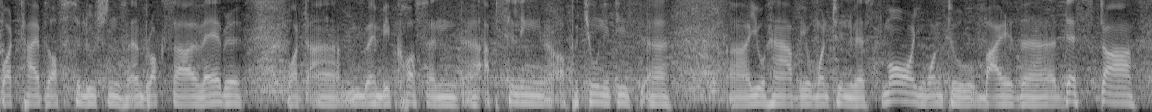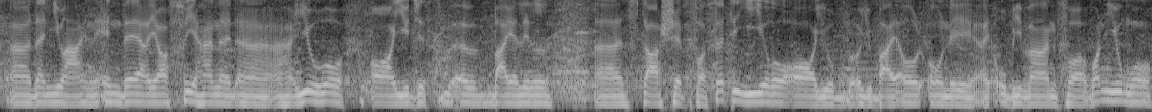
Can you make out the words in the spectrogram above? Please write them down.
what types of solutions and blocks are available, what um, maybe cost and uh, upselling opportunities uh, uh, you have. You want to invest more, you want to buy the Death Star, uh, then you are in, in there, you're 300 euro, or you just buy a little Starship for 30 euro, or you you buy only Obi-Wan for one euro.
